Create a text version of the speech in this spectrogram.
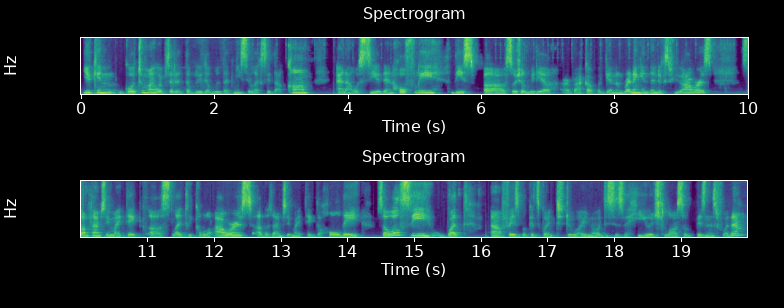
you can go to my website at www.nisilexi.com and I will see you then. Hopefully, these uh, social media are back up again and running in the next few hours. Sometimes it might take a slightly couple of hours, other times it might take the whole day. So we'll see what uh, Facebook is going to do. I know this is a huge loss of business for them,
